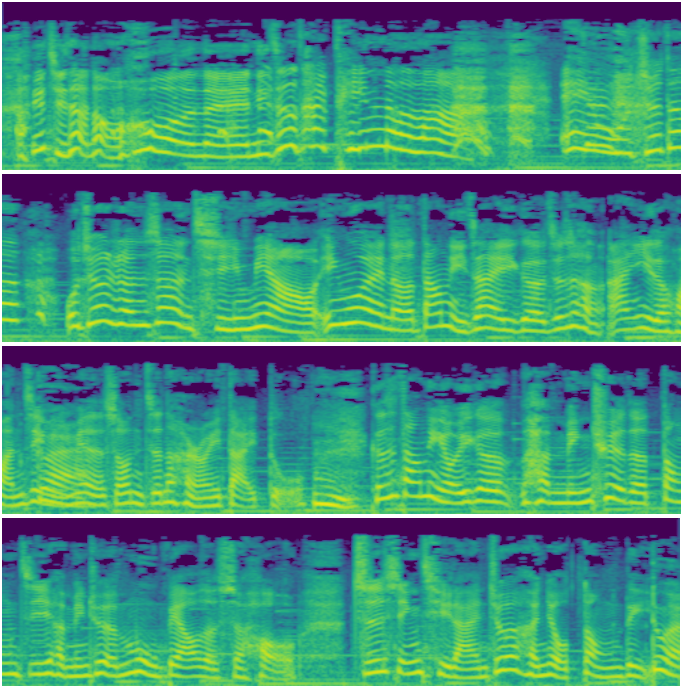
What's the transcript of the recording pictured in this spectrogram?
因为其他人都很混嘞，你真的太拼了啦！哎，我觉得，我觉得人生很奇妙，因为呢，当你在一个就是很安逸的环境里面的时候，你真的很容易怠惰。嗯，可是当你有一个很明确的动机、很明确的目标的时候，执行起来你就会很有动力。对。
